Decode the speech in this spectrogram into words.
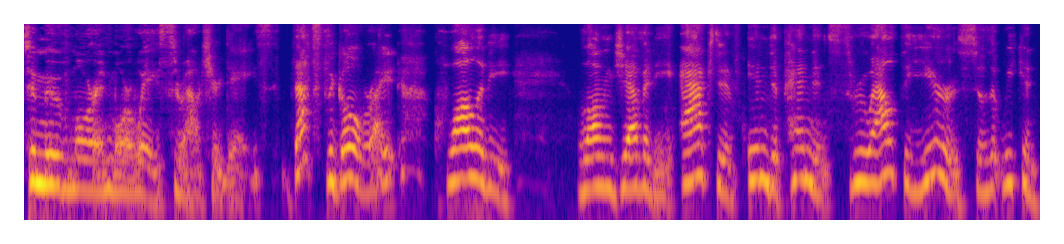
to move more and more ways throughout your days. That's the goal, right? Quality, longevity, active independence throughout the years so that we can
